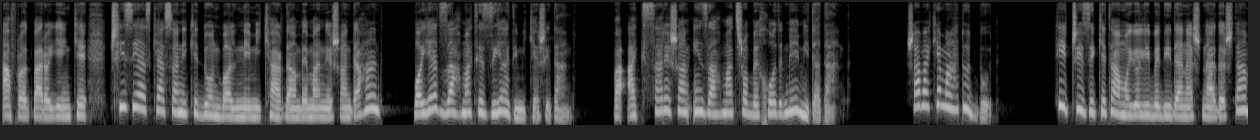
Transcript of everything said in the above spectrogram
افراد برای اینکه چیزی از کسانی که دنبال نمی به من نشان دهند، باید زحمت زیادی می کشیدند و اکثرشان این زحمت را به خود نمی دادند. شبکه محدود بود. هیچ چیزی که تمایلی به دیدنش نداشتم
